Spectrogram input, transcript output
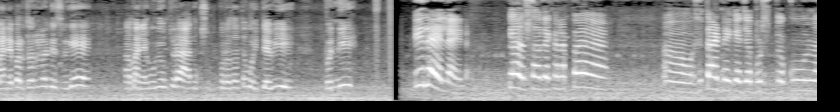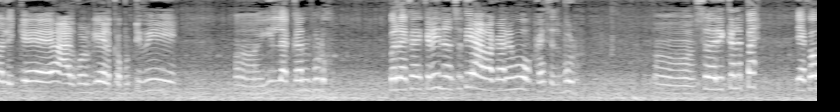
ಮನೆ ಬರ್ತಾರಲ್ಲ ನಿಸರ್ಗೆ. ಆ ಮನೆಗೆ ಹೋಗಿ ಒಂಥರ ಆರೋಗ್ಯ ಸೂಪರ್ ಅಂತ ಹೋಯ್ತೇವಿ ಬನ್ನಿ. ಇಲ್ಲ ಇಲ್ಲ ಇಲ್ಲ. ಕೆಲಸ ಅದೇ ಕಣಪ್ಪ ತಾಟ್ನೆ ಗೆಜ ಬಿಡಿಸ್ಬೇಕು ನಲಿಕೆ ಆಳ್ಗಳ್ಗೆ ಹೇಳ್ಕೊಬಿಟ್ಟಿವಿ. ಇಲ್ಲ ಕನ್ಬಿಡು ಕಡೆ ಇನ್ನೊಂದ್ಸತಿ ಯಾವಾಗಾರ ಹೋಗ್ತದೆ ಬಿಡು. ಸರಿ ಕಣಪ್ಪ. ಯಾಕಪ್ಪ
